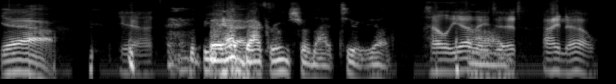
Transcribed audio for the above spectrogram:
Yeah, yeah. the They had back rooms for that too. Yeah. Hell yeah, they Uh, did. I know.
